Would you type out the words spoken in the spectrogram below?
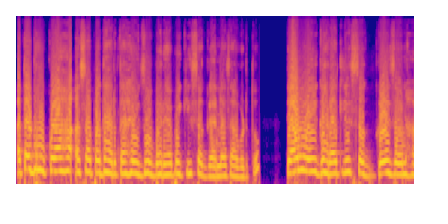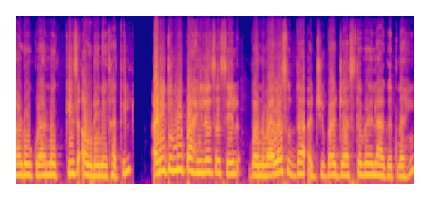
आता ढोकळा हा असा पदार्थ आहे जो बऱ्यापैकी सगळ्यांनाच आवडतो. त्यामुळे घरातले सगळेजण हा ढोकळा नक्कीच आवडीने खातील. आणि तुम्ही पाहिलंच असेल बनवायला सुद्धा अजिबात जास्त वेळ लागत नाही.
